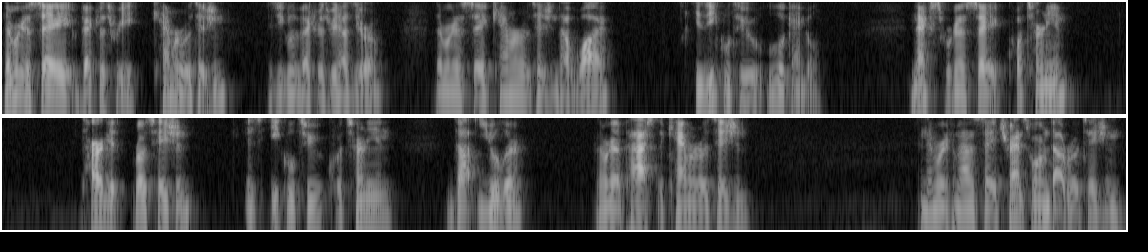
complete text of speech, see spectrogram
Then we're going to say vector 3 camera rotation is equal to vector 3.0. dot 0. Then we're going to say camera rotation dot y is equal to look angle. Next, we're going to say quaternion target rotation is equal to quaternion dot Euler then we're going to pass the camera rotation. And then we're to come out and say transform dot rotation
